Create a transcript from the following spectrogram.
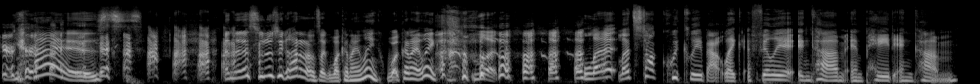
here. Yes. and then as soon as we got it, I was like, what can I link? What can I link? Look, let Let's talk quickly about like affiliate income and paid income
